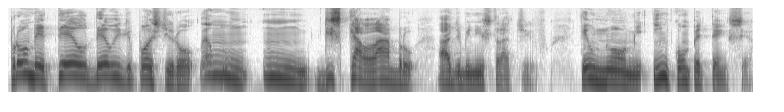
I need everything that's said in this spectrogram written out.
Prometeu, deu e depois tirou. É um, um descalabro administrativo. Tem o um nome: incompetência.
